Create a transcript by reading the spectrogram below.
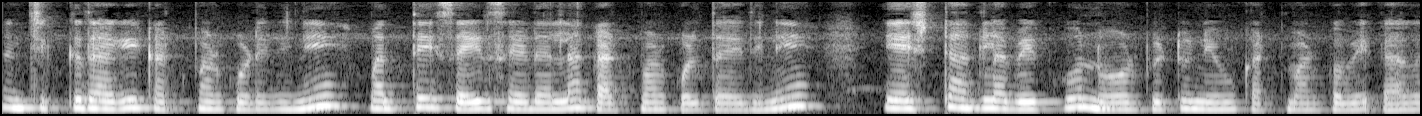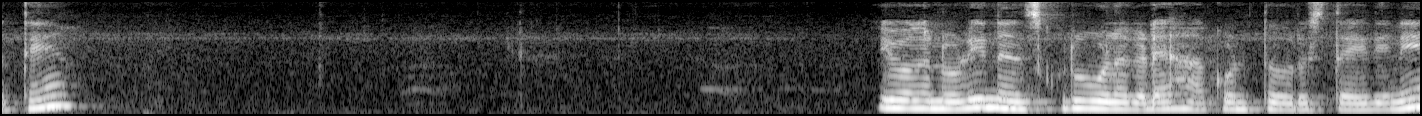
ನಾನು ಚಿಕ್ಕದಾಗಿ ಕಟ್ ಮಾಡ್ಕೊಂಡಿದ್ದೀನಿ. ಮತ್ತು ಸೈಡ್ ಸೈಡೆಲ್ಲ ಕಟ್ ಮಾಡ್ಕೊಳ್ತಾ ಇದ್ದೀನಿ. ಎಷ್ಟು ಅಗಲ ಬೇಕು ನೋಡಿಬಿಟ್ಟು ನೀವು ಕಟ್ ಮಾಡ್ಕೋಬೇಕಾಗುತ್ತೆ. ಇವಾಗ ನೋಡಿ ನಾನು ಸ್ಕ್ರೂ ಒಳಗಡೆ ಹಾಕೊಂಡು ತೋರಿಸ್ತಾ ಇದ್ದೀನಿ.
